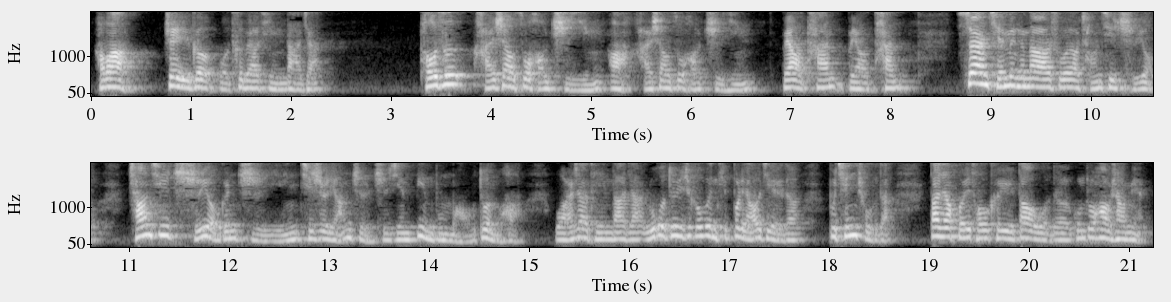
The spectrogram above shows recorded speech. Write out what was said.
好不好？这一个我特别要提醒大家，投资还是要做好止盈啊，还是要做好止盈，不要贪，不要贪。虽然前面跟大家说要长期持有，长期持有跟止盈其实两者之间并不矛盾哈。我还是要提醒大家，如果对于这个问题不了解的、不清楚的，大家回头可以到我的公众号上面，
